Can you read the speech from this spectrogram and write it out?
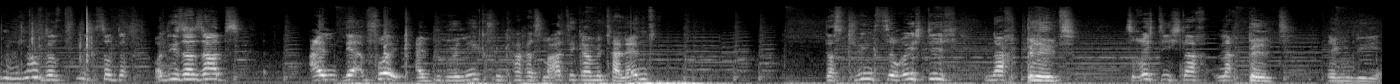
und dieser Satz, ein, der Erfolg ein Privileg für Charismatiker mit Talent, das klingt so richtig nach Bild. So richtig nach, nach Bild irgendwie.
